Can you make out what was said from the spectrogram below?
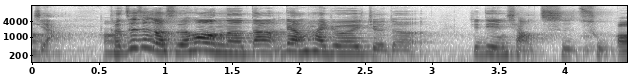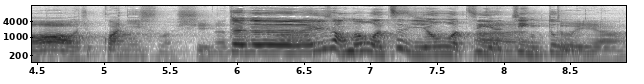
讲。可是这个时候呢，当亮太就会觉得有点小吃醋。哦，就关你什么事呢？对对对对，就想说我自己有我自己的进度。对呀。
